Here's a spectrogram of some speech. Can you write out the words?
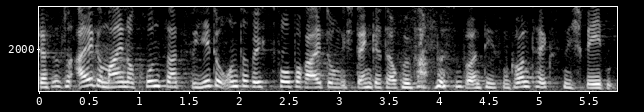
Das ist ein allgemeiner Grundsatz für jede Unterrichtsvorbereitung. Ich denke, darüber müssen wir in diesem Kontext nicht reden.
